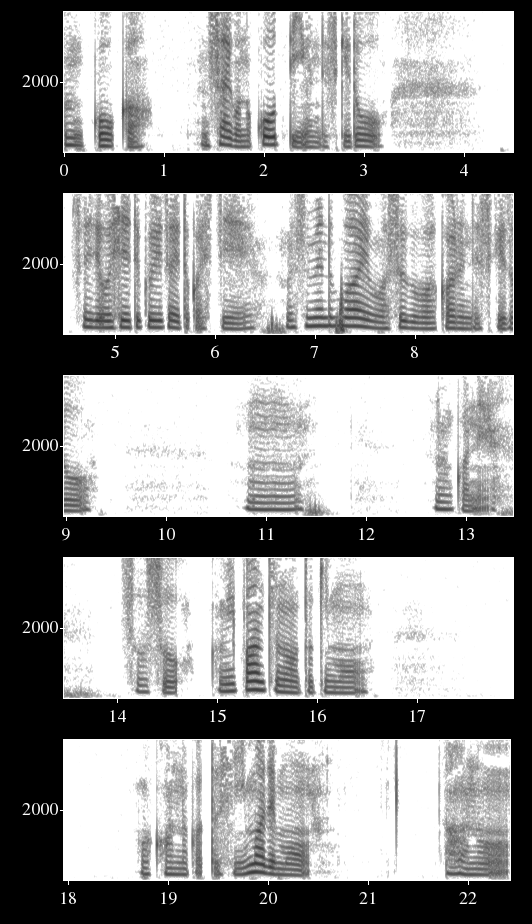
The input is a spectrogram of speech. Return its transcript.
うんこか最後のこうって言うんですけどそれで教えてくれたりとかして娘の場合はすぐわかるんですけどうーんなんかねそうそう。紙パンツの時も分かんなかったし今でもあの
